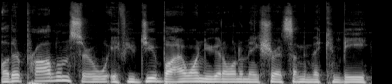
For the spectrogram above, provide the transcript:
other problem. So if you do buy one, you're going to want to make sure it's something that can be,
